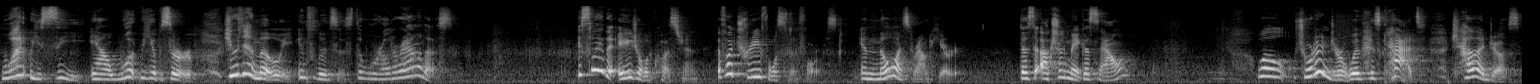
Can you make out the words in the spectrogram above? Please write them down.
What we see and what we observe ultimately influences the world around us. It's like the age-old question. If a tree falls in the forest and no one's around here, does it actually make a sound? Well, Schrodinger with his cat challenges us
